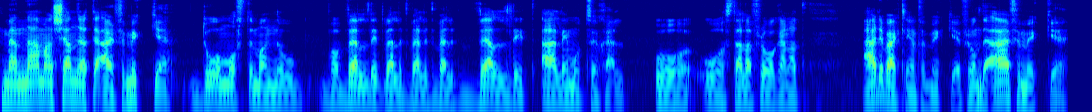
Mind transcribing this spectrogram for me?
men när man känner att det är för mycket, då måste man nog vara väldigt, väldigt, väldigt, väldigt, väldigt ärlig mot sig själv och, och ställa frågan att är det verkligen för mycket? För om det är för mycket,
